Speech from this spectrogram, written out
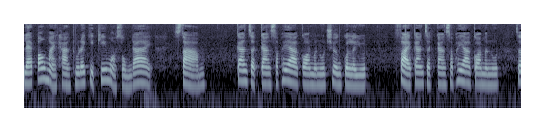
และเป้าหมายทางธุรกิจที่เหมาะสมได้ 3. การจัดการทรัพยากรมนุษย์เชิงกลยุทธ์ ฝ่ายการจัดการทรัพยากรมนุษย์ จะ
